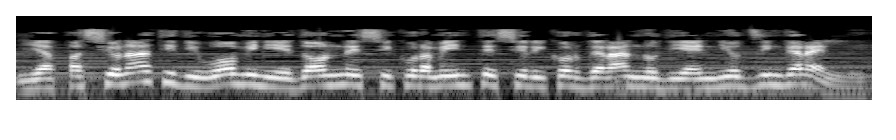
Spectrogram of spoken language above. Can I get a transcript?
Gli appassionati di uomini e donne sicuramente si ricorderanno di Ennio Zingarelli.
